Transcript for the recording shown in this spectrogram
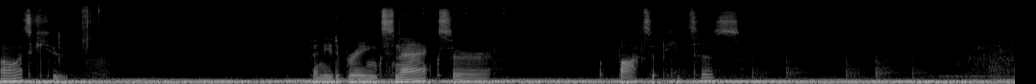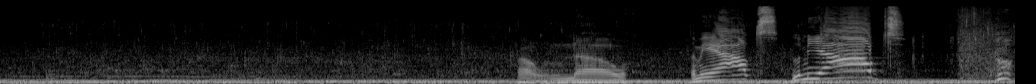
Oh, that's cute. Do I need to bring snacks or a box of pizzas? Oh no. Let me out! Let me out!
